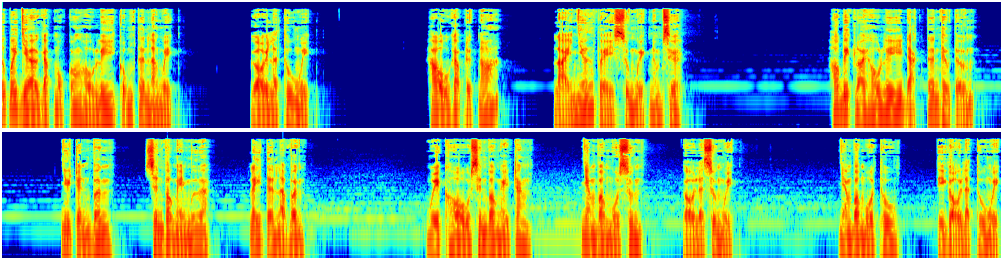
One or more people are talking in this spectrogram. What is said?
Lúc bấy giờ gặp một con hồ ly cũng tên là Nguyệt, Gọi là Thu Nguyệt. Hậu gặp được nó, Lại nhớ về Xuân Nguyệt năm xưa. Hậu biết loài hồ ly đặt tên theo tượng. Như Trịnh Vân Sinh vào ngày mưa, Lấy tên là Vân. Nguyệt Hồ sinh vào ngày trăng, Nhằm vào mùa xuân, Gọi là Xuân Nguyệt. Nhằm vào mùa thu Thì gọi là Thu Nguyệt.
